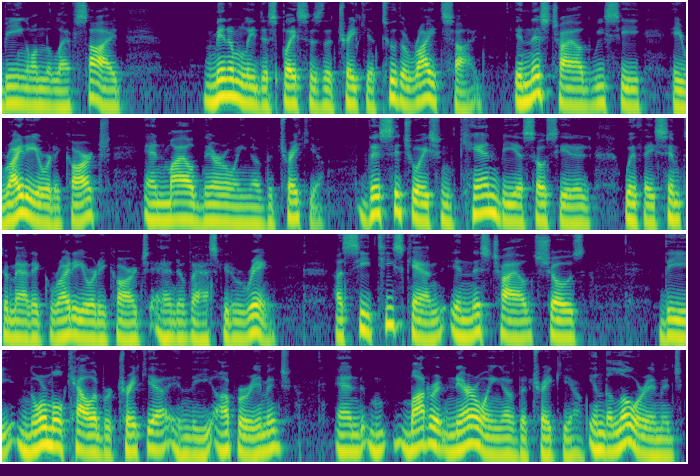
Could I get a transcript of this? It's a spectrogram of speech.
being on the left side, minimally displaces the trachea to the right side. In this child, we see a right aortic arch and mild narrowing of the trachea. This situation can be associated with a symptomatic right aortic arch and a vascular ring. A CT scan in this child shows the normal caliber trachea in the upper image and moderate narrowing of the trachea in the lower image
